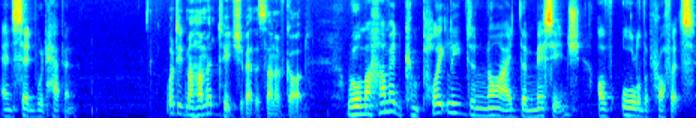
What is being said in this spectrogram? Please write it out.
and said would happen. What did Muhammad teach about the Son of God? Well, Muhammad completely denied the message of all of the prophets.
